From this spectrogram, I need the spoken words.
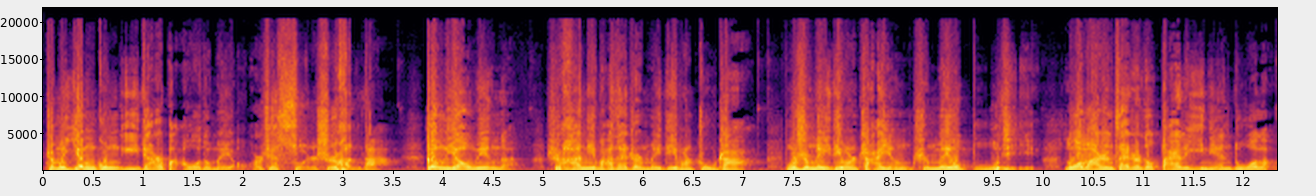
这么硬攻一点把握都没有，而且损失很大。更要命的是，汉尼拔在这儿没地方驻扎，不是没地方扎营，是没有补给。罗马人在这都待了一年多了，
